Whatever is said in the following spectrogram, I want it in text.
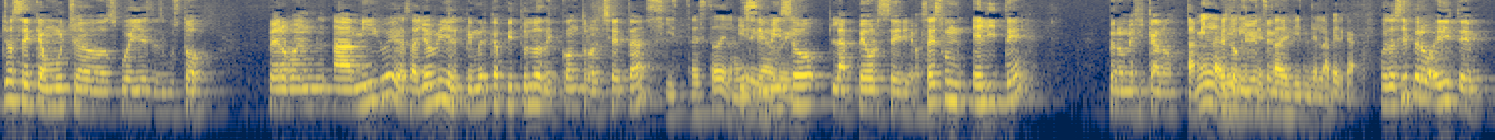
yo sé que a muchos güeyes les gustó. Pero bueno, a mí, güey, o sea, yo vi el primer capítulo de Control Z Sí, está, está de la y verga, se me güey. hizo la peor serie. O sea, es un élite, pero mexicano. También la es de lo que yo Elite está de bien de la verga, güey. O sea, sí, pero élite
